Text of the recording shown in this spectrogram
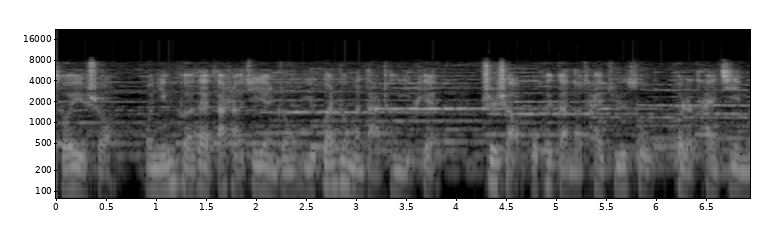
所以说我宁可在杂耍剧院中与观众们打成一片，至少不会感到太拘束或者太寂寞。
